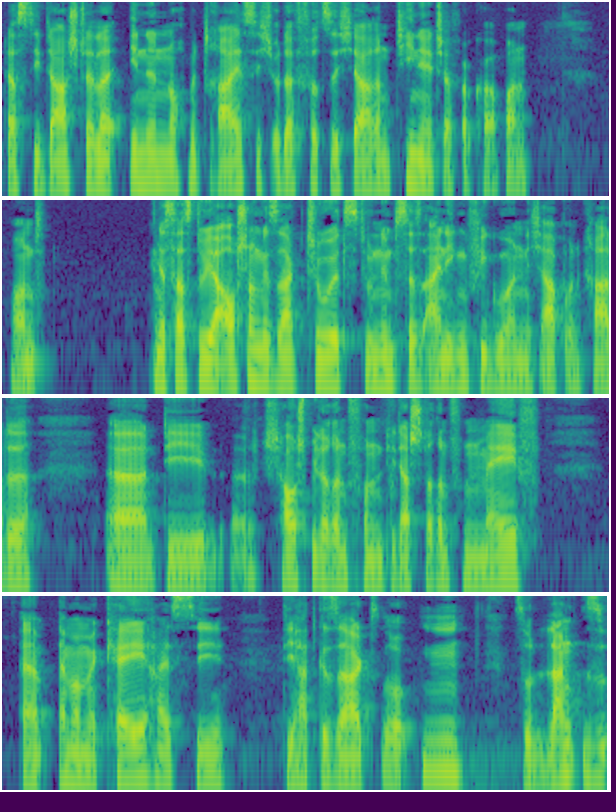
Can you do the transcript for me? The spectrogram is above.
dass die DarstellerInnen noch mit 30 oder 40 Jahren Teenager verkörpern. Und das hast du ja auch schon gesagt, Jules, du nimmst das einigen Figuren nicht ab und gerade äh, die äh, Schauspielerin von, die Darstellerin von Maeve, äh, Emma McKay heißt sie, die hat gesagt, so, mh, hm, so lang, so,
